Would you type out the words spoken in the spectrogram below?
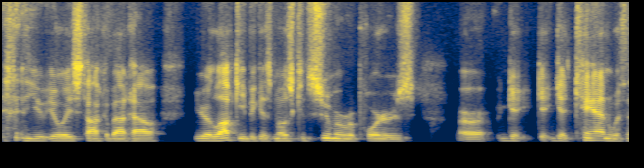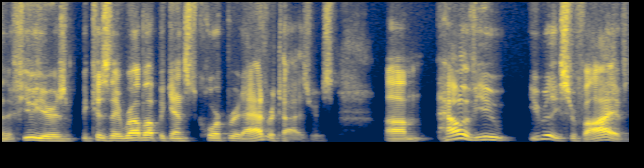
you, you always talk about how you're lucky because most consumer reporters or get, get, get canned within a few years because they rub up against corporate advertisers. Um, how have you you really survived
